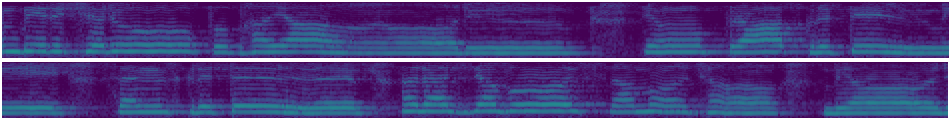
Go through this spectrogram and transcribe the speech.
बिरछ रूप भयार त्यों प्राकृति में संस्कृत रजब समझा ब्यार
